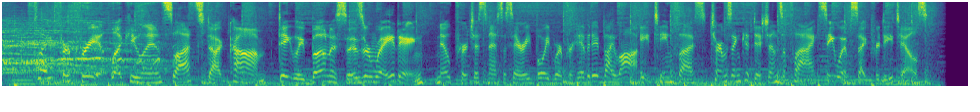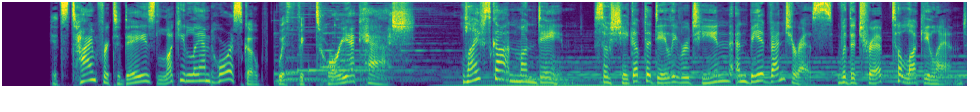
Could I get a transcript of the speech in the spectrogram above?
Play for free at LuckyLandSlots.com. Daily bonuses are waiting. No purchase necessary. Void where prohibited by law. 18 plus. Terms and conditions apply. See website for details. It's time for today's Lucky Land horoscope with Victoria Cash. Life's gotten mundane, so shake up the daily routine and be adventurous with a trip to Lucky Land.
